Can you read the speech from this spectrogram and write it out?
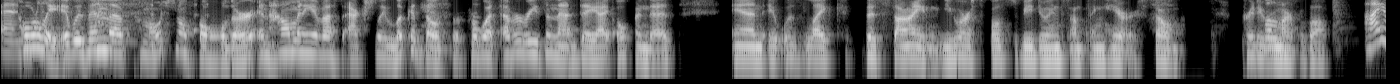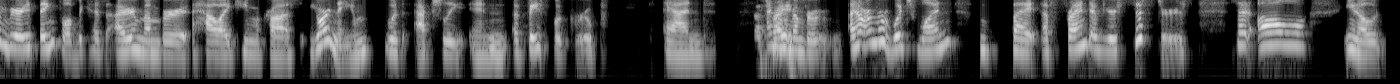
And totally. It was in the promotional folder. And how many of us actually look at those? But for whatever reason that day I opened it and it was like this sign, you are supposed to be doing something here. So pretty well, remarkable. I am very thankful because I remember how I came across your name was actually in a Facebook group. And that's I don't remember. I don't remember which one, but a friend of your sister's said, "Oh, you know,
